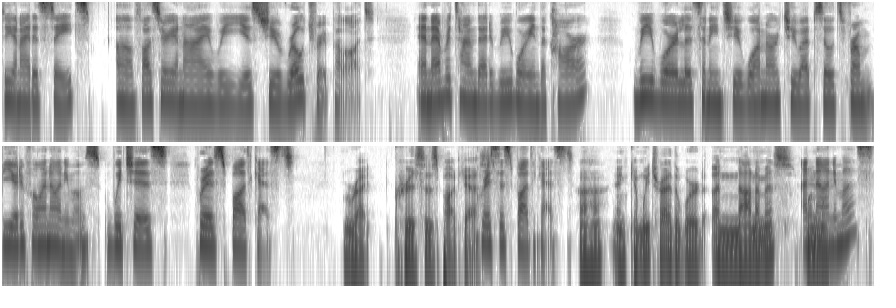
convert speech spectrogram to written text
the United States, uh, Foster and I we used to road trip a lot, and every time that we were in the car, we were listening to one or two episodes from Beautiful Anonymous, which is Chris' podcast, Right. Chris's podcast. Chris's podcast, Uh huh. And can we try the word anonymous? Anonymous.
